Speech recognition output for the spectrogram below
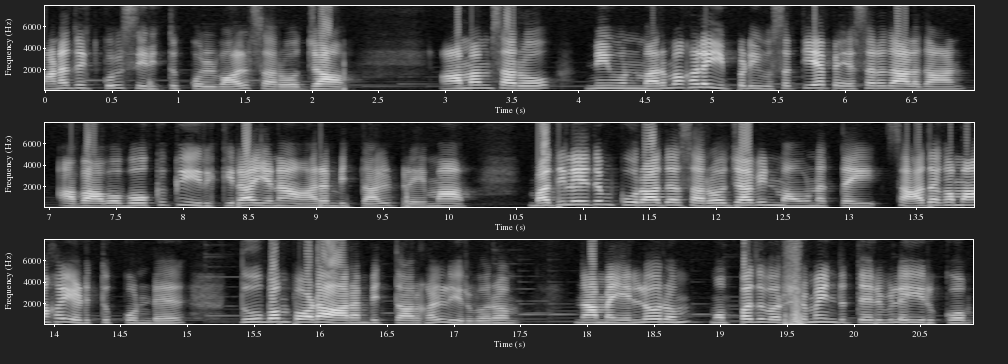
மனதிற்குள் சிரித்து கொள்வாள் சரோஜா. ஆமாம் சரோ நீ உன் மருமகளை இப்படி உசத்தியா பேசுறதால தான் அவ அவ போக்குக்கு இருக்கிறா என ஆரம்பித்தாள் பிரேமா. பதிலேதும் கூறாத சரோஜாவின் மௌனத்தை சாதகமாக எடுத்துக்கொண்டு தூபம் போட ஆரம்பித்தார்கள் இருவரும். நாம் எல்லோரும் முப்பது வருஷமும் இந்த தெருவில் இருக்கோம்.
